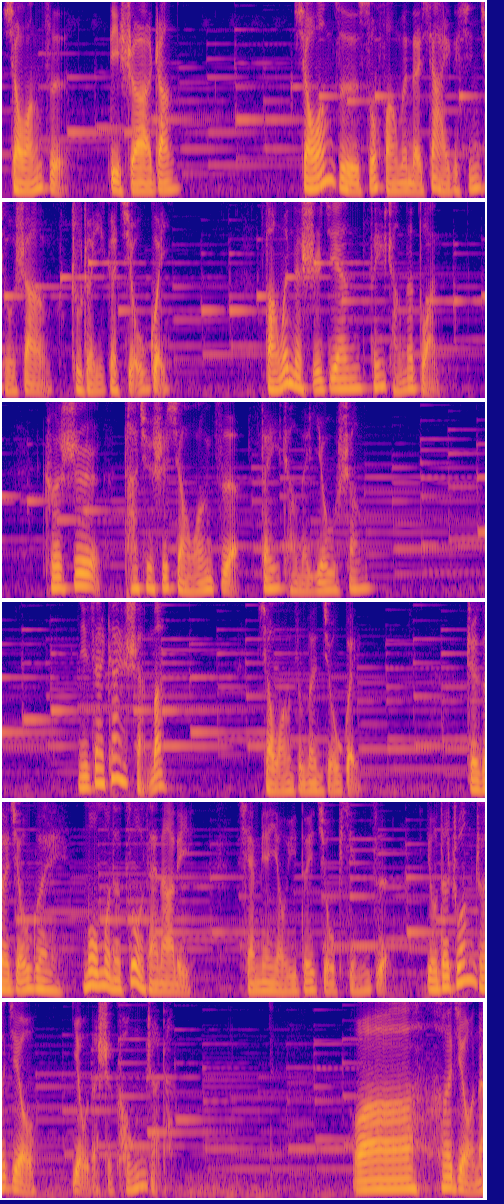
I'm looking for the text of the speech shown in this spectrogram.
小王子第十二章。小王子所访问的下一个星球上住着一个酒鬼，访问的时间非常的短，可是他却使小王子非常的忧伤。你在干什么？小王子问酒鬼。这个酒鬼默默地坐在那里，前面有一堆酒瓶子，有的装着酒，有的是空着的。我喝酒呢。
